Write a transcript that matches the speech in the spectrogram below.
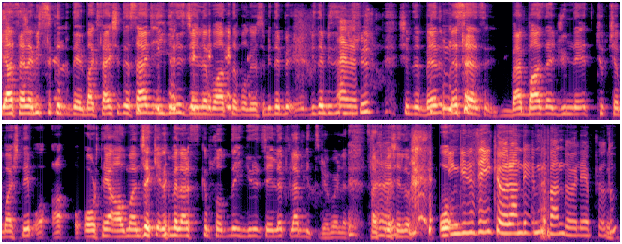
ya sana hiç sıkıntı değil. Bak sen şimdi sadece İngilizce ile muhatap oluyorsun. Bir de bir de bizim evet. düşün. Şimdi ben mesela ben bazen cümleye Türkçe başlayıp ortaya Almanca kelimeler sıkıp sonunda İngilizce ile falan bitiriyor. Böyle saçma evet. şeyler. O... İngilizce ilk öğrendiğimde ben de öyle yapıyordum.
